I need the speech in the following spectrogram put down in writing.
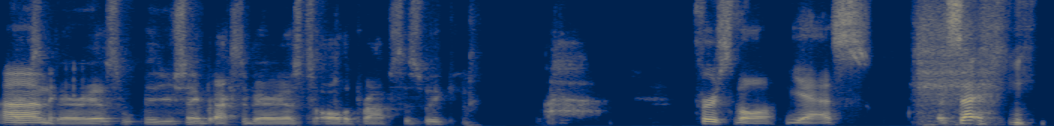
Um, Berrios. You're saying Braxton Berrios all the props this week? First of all, yes. But, se-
